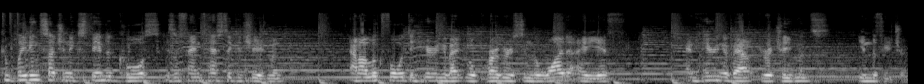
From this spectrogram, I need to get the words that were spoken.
Completing such an extended course is a fantastic achievement and I look forward to hearing about your progress in the wider ADF and hearing about your achievements in the future.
